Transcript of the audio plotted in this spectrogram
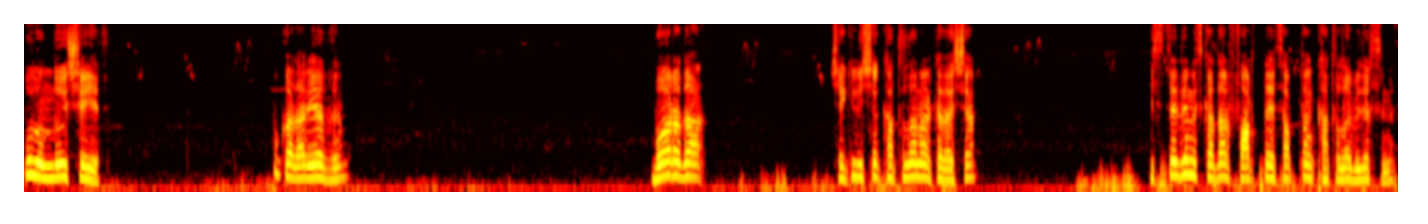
bulunduğu şehir. Bu kadar yazın. Bu arada çekilişe katılan arkadaşlar istediğiniz kadar farklı hesaptan katılabilirsiniz.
